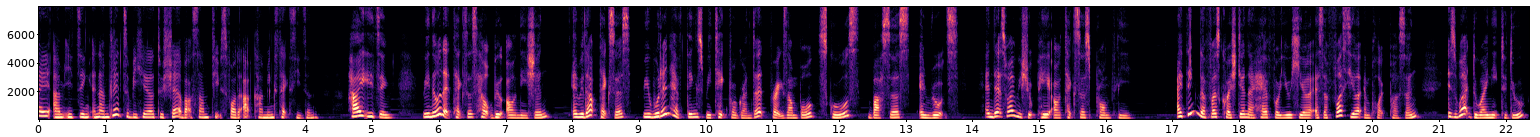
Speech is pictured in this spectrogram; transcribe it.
Hi, I'm Yijing, and I'm glad to be here to share about some tips for the upcoming tax season. Hi, Yijing. We know that taxes help build our nation, and without taxes, we wouldn't have things we take for granted, for example, schools, buses, and roads. And that's why we should pay our taxes promptly. I think the first question I have for you here as a first year employed person is what do I need to do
